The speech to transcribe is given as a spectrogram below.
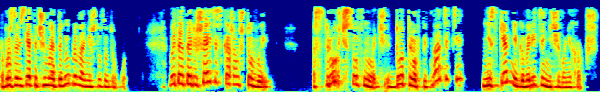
Я просто объясняю, почему я это выбрала, а не что-то другое. Вы тогда решаете, скажем, что вы с трех часов ночи до трех пятнадцати ни с кем не говорите ничего нехорошего.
